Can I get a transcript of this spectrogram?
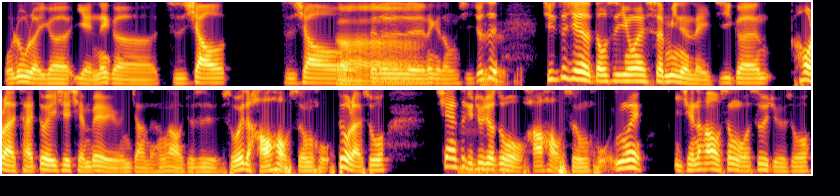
我录了一个演那个直销，直销，呃、对对对对，那个东西就是。其实这些的都是因为生命的累积，跟后来才对一些前辈的人讲的很好，就是所谓的好好生活。对我来说，现在这个就叫做好好生活。因为以前的好好生活是会觉得说，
